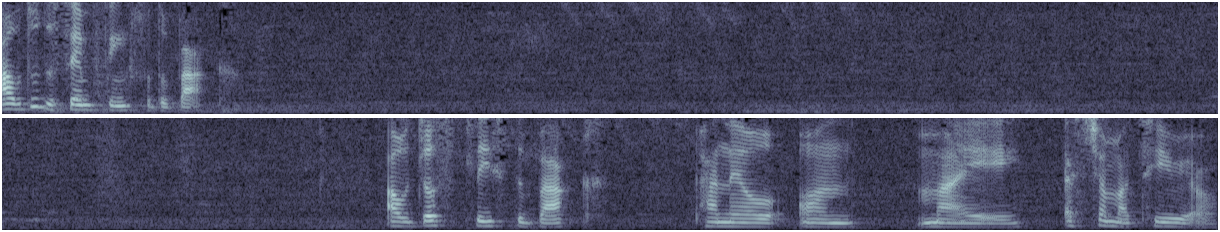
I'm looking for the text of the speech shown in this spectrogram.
I'll do the same thing for the back. I'll just place the back panel on my extra material.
